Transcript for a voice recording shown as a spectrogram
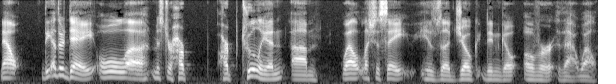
Now, the other day, old uh, Mr. Harp- Harpootlian, um, well, let's just say his uh, joke didn't go over that well.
